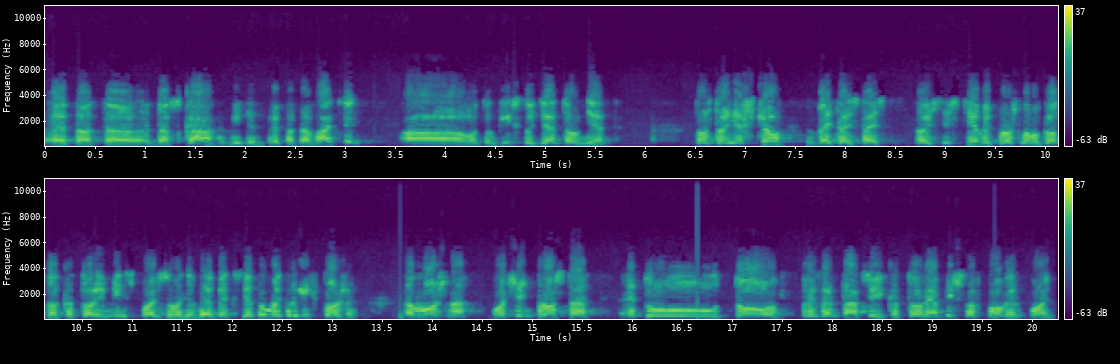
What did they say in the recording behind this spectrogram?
этот э, доска, виден преподаватель, а у других студентов нет. То, что еще в этой той системе прошлого года, которую мы использовали, WebEx, я думаю, других тоже, там можно очень просто эту то презентацию, которая обычно в PowerPoint,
